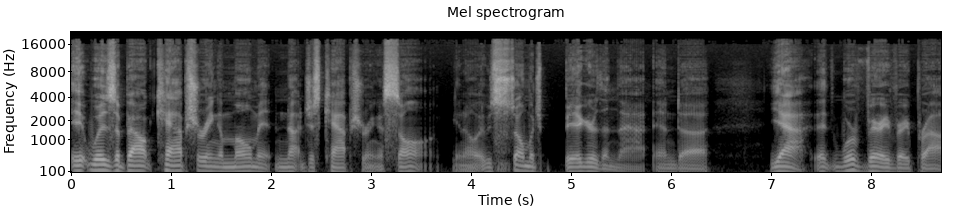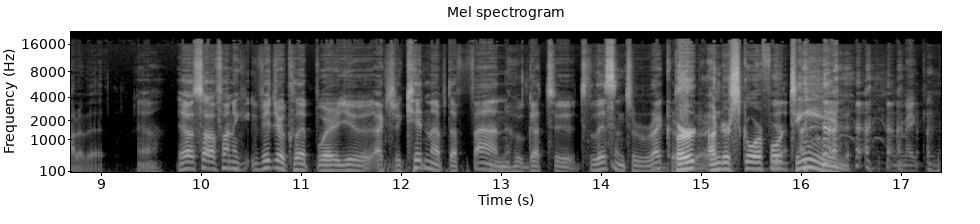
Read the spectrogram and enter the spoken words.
It was about capturing a moment and not just capturing a song. You know, it was so much bigger than that. And uh, yeah, it, we're very, very proud of it. Yeah. Yeah, I saw a funny video clip where you actually kidnapped a fan who got to, to listen to the record. Bert or- underscore 14. Making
